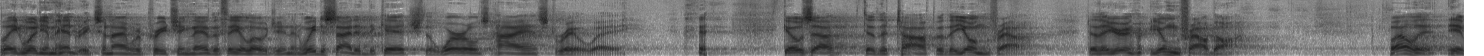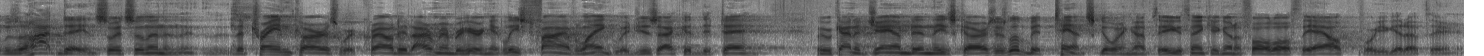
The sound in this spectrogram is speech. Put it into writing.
Late William Hendricks and I were preaching there, the theologian, and we decided to catch the world's highest railway. goes up to the top of the Jungfrau, to the Jungfraubahn. Well, it, it, was a hot day in Switzerland, and the, the, train cars were crowded. I remember hearing at least five languages I could detect. We were kind of jammed in these cars. There's a little bit tense going up there. You think you're going to fall off the Alp before you get up there.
